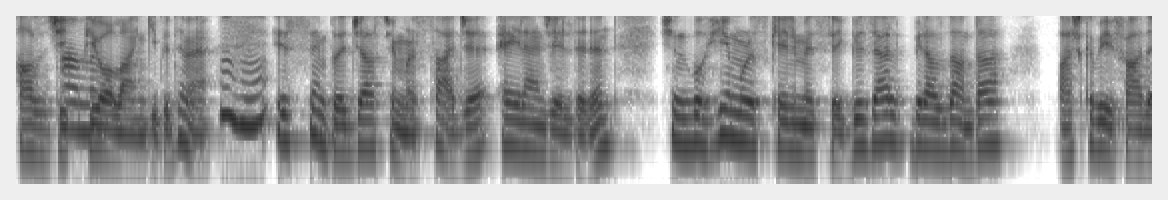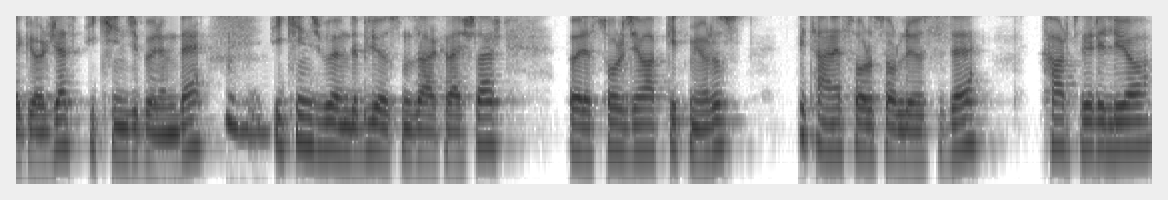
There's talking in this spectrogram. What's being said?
az ciddi Anladım. olan gibi değil mi? Hı hı. It's simply just humorous. Sadece eğlenceli dedin. Şimdi bu humorous kelimesi güzel. Birazdan da başka bir ifade göreceğiz ikinci bölümde. Hı hı. İkinci bölümde biliyorsunuz arkadaşlar böyle soru cevap gitmiyoruz. Bir tane soru soruluyor size. Kart veriliyor.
